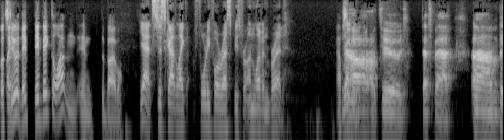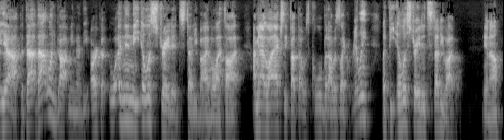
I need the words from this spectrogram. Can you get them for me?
Let's Like- do it. They they baked a lot in, in the Bible. Yeah, it's just got like 44 recipes for unleavened bread. Absolutely. Oh, dude, that's bad. Um, but yeah, but that that one got me, man. The arc, well, and then the illustrated study Bible. I thought. I mean, I actually thought that was cool, but I was like, really, like the illustrated study Bible, you know?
